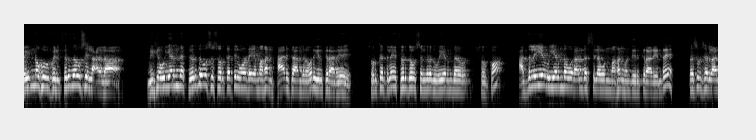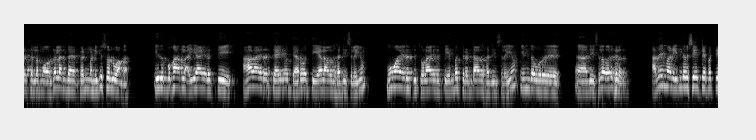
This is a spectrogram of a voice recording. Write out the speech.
ஒய்னஹு ஃபில் ஃபிர்தௌசில் ஆலா மிக உயர்ந்த ஃபிர்தௌஸ் சொர்க்கத்தில் உன்னுடைய மகன் ஹாரிசாங்கிறவர் இருக்கிறாரு. சொர்க்கத்திலே ஃபிர்தௌஸுங்கிறது உயர்ந்த சொர்க்கம். அதுலேயே உயர்ந்த ஒரு அந்தஸ்தில் உன் மகன் வந்து இருக்கிறார் என்று ரசூல் சல்லா அலி செல்லம் அவர்கள் அந்த பெண்மணிக்கு சொல்லுவாங்க. இது புகாரில் ஐயாயிரத்தி ஆறாயிரத்தி ஐநூற்றி அறுபத்தி ஏழாவது ஹதீஸ்லையும் மூவாயிரத்தி தொள்ளாயிரத்தி எண்பத்தி ரெண்டாவது ஹதீஸ்லையும் இந்த ஒரு ஹதீஸில் வருகிறது. அதே மாதிரி இந்த விஷயத்தை பற்றி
